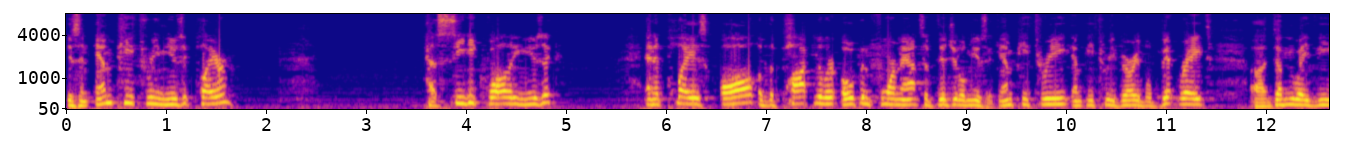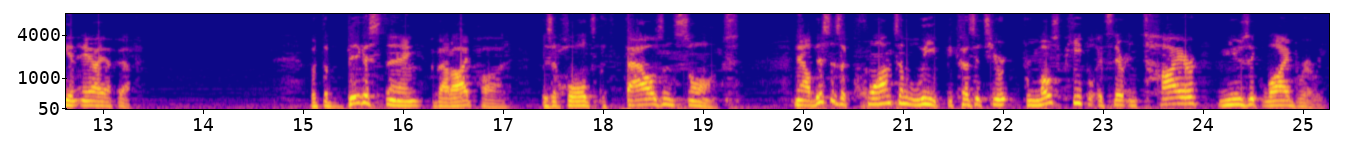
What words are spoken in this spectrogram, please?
is an MP3 music player, has CD quality music, and it plays all of the popular open formats of digital music MP3, MP3 variable bitrate, uh, WAV, and AIFF. But the biggest thing about iPod is it holds a thousand songs. Now, this is a quantum leap because it's your, for most people, it's their entire music library.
